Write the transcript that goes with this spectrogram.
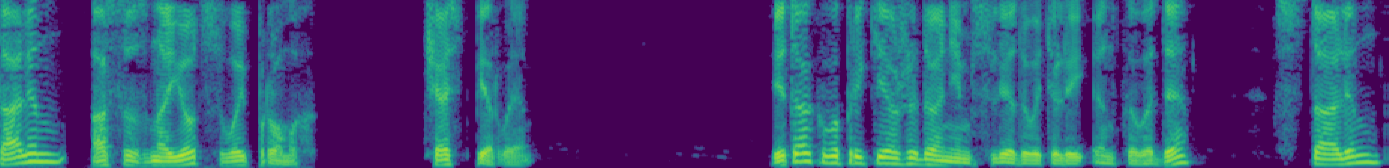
Сталин осознает свой промах. Часть первая. Итак, вопреки ожиданиям следователей НКВД, Сталин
